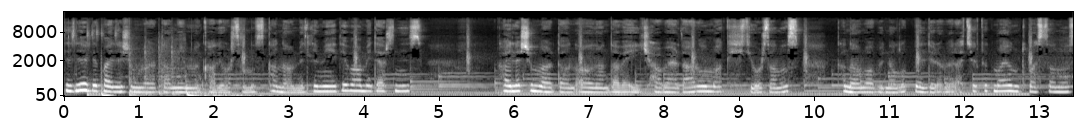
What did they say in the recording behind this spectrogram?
Sizler de paylaşımlardan memnun kalıyorsanız kanalımı izlemeye devam edersiniz. Paylaşımlardan anında ve ilk haberdar olmak istiyorsanız kanalıma abone olup bildirimleri açık tutmayı unutmazsanız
